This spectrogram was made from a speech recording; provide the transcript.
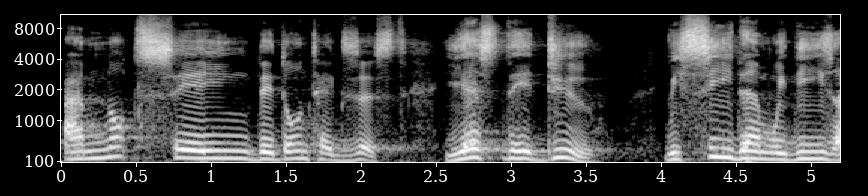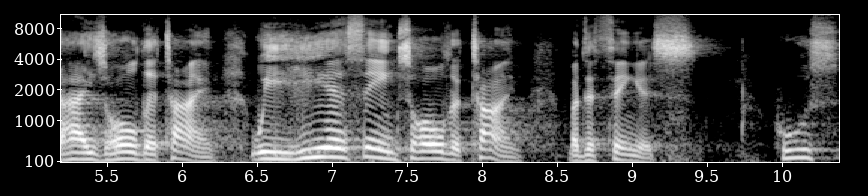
I'm not saying they don't exist. Yes, they do. We see them with these eyes all the time. We hear things all the time. But the thing is, whose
